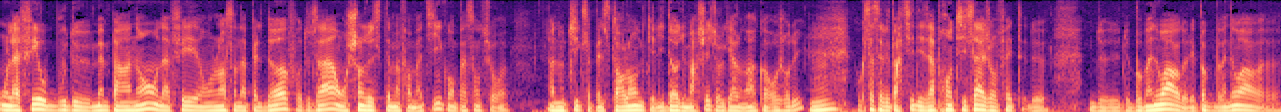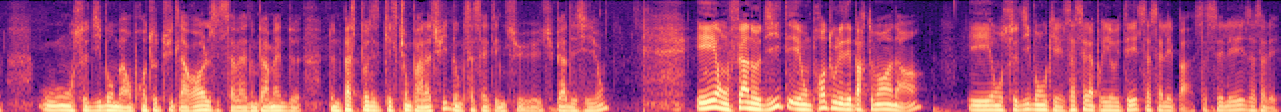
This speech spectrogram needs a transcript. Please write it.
on l'a fait au bout de même pas un an. On a fait, on lance un appel d'offres, tout ça. On change de système informatique en passant sur euh, un outil qui s'appelle Storland, qui est leader du marché sur lequel on est encore aujourd'hui. Mhm. Donc ça, ça fait partie des apprentissages en fait de de, de Beaumanoir, de l'époque Beaumanoir, euh, où on se dit bon bah on prend tout de suite la rôle, ça va nous permettre de, de ne pas se poser de questions par la suite. Donc ça, ça a été une su- super décision. Et on fait un audit et on prend tous les départements un à un. Et on se dit, bon, ok, ça c'est la priorité, ça ça l'est pas, ça c'est les, ça ça l'est.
